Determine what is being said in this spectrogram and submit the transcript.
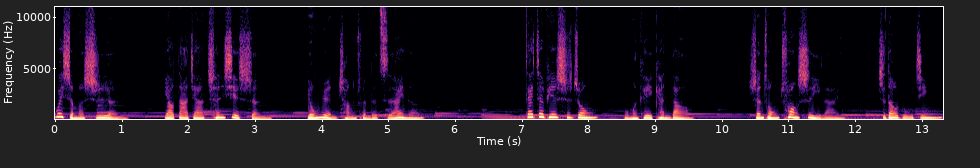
为什么诗人要大家称谢神永远长存的慈爱呢？在这篇诗中，我们可以看到，神从创世以来，直到如今，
